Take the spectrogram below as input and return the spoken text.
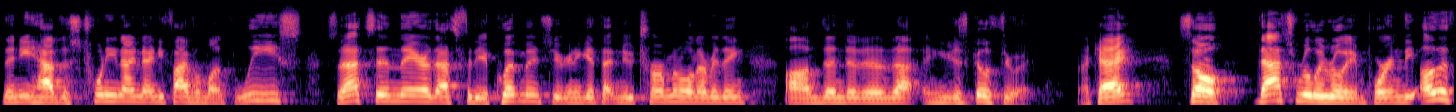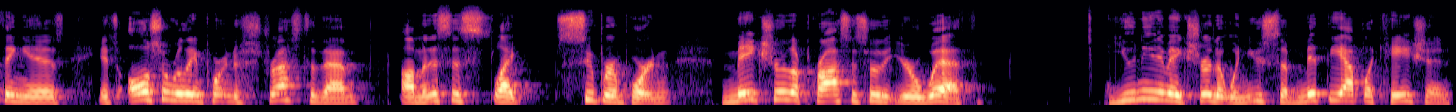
Then you have this $29.95 a month lease. So that's in there. That's for the equipment. So you're gonna get that new terminal and everything. Um, then da, da, da, and you just go through it, okay? So that's really, really important. The other thing is, it's also really important to stress to them, um, and this is like super important, make sure the processor that you're with you need to make sure that when you submit the application,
